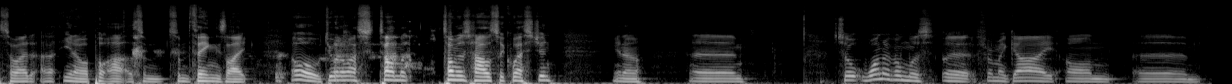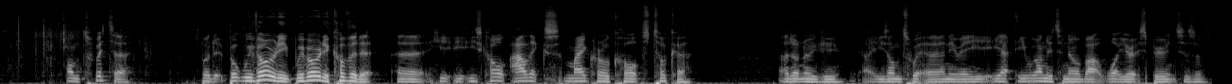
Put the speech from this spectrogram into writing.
So I, uh, you know, I put out some some things like, oh, do you want to ask Tom Thomas House a question? You know. Um, so one of them was uh, from a guy on um, on Twitter, but but we've already we've already covered it. Uh, he he- he's called Alex Microcorps Tucker. I don't know if you. Uh, he's on Twitter anyway. He, he he wanted to know about what your experiences of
